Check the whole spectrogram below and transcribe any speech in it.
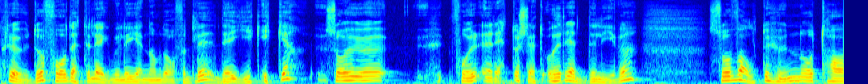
prøvde å få dette legemiddelet gjennom det offentlige. Det gikk ikke. Så hun for rett og slett å redde livet så valgte hun å ta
